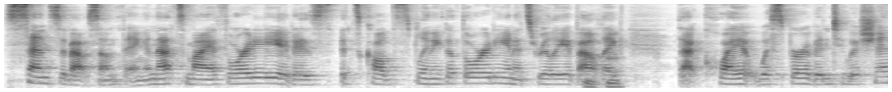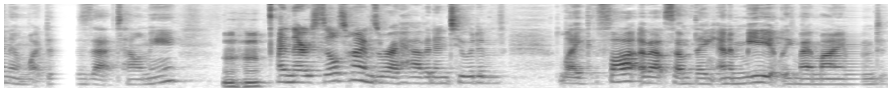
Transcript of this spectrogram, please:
sense about something and that's my authority. It is it's called splenic authority and it's really about mm-hmm. like that quiet whisper of intuition and what does that tell me? Mm-hmm. And there are still times where I have an intuitive like thought about something and immediately my mind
